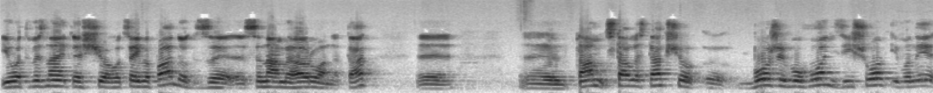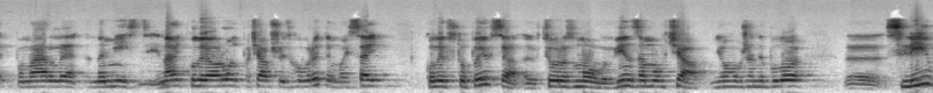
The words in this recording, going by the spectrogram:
І от ви знаєте, що оцей випадок з е, синами Аарона, так? Е, е, там сталося так, що е, Божий вогонь зійшов і вони померли на місці. І навіть коли Аарон почав щось говорити, Мойсей, коли вступився е, в цю розмову, він замовчав. В нього вже не було е, слів,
